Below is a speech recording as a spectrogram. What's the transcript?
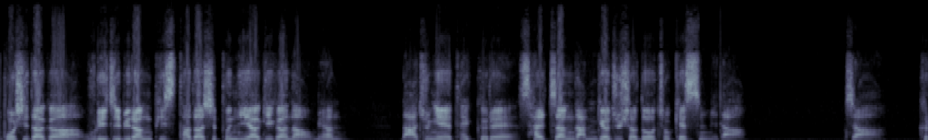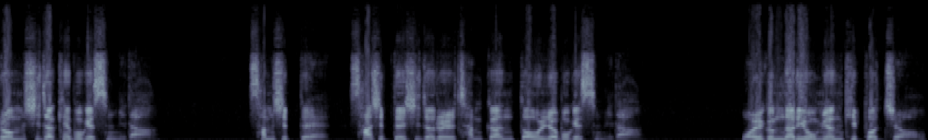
보시다가 우리 집이랑 비슷하다 싶은 이야기가 나오면 나중에 댓글에 살짝 남겨주셔도 좋겠습니다. 자, 그럼 시작해 보겠습니다. 30대, 40대 시절을 잠깐 떠올려 보겠습니다. 월급날이 오면 기뻤죠.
